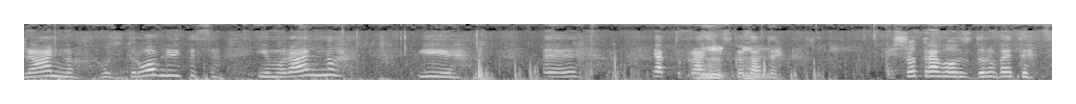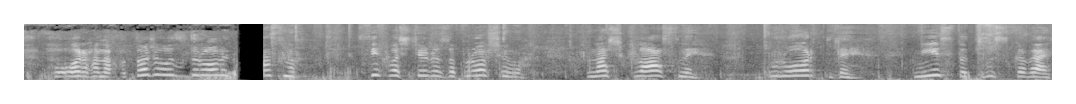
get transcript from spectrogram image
реально оздоровлюєтеся і морально, і е, як то правильно сказати, що треба оздоровити по органах, теж оздоровити. Класно. Всіх вас щиро запрошуємо в наш класний курортний місто Трускавець.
